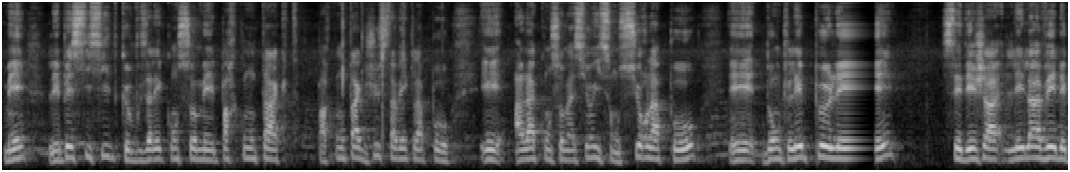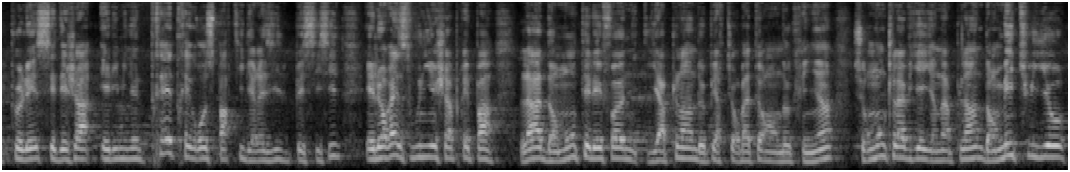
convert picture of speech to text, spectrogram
mais les pesticides que vous allez consommer par contact, par contact juste avec la peau et à la consommation, ils sont sur la peau. Et donc les pelés, c'est déjà les laver, les peler, c'est déjà éliminer une très très grosse partie des résidus de pesticides et le reste, vous n'y échapperez pas. Là, dans mon téléphone, il y a plein de perturbateurs endocriniens. Sur mon clavier, il y en a plein. Dans mes tuyaux,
